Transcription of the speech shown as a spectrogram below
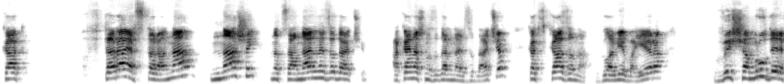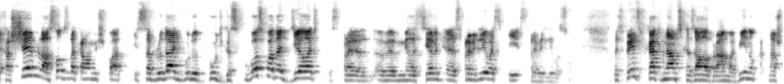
как вторая сторона нашей национальной задачи. А какая наша национальная задача? Как сказано в главе Ваера, Вышамру дерех Хашем ласот мишпат. И соблюдать будут путь Господа, делать э, милосердие, справедливость и справедливый суд. То есть, в принципе, как нам сказал Авраам Авину, как наш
